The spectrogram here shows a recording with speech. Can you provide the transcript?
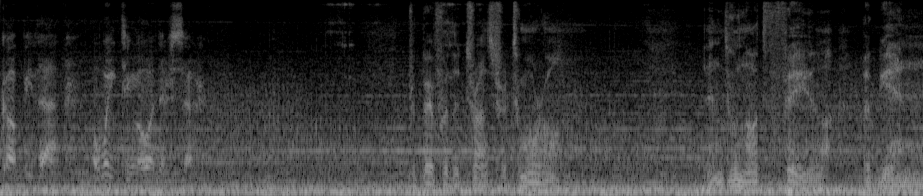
Copy that. Awaiting orders, sir. Prepare for the transfer tomorrow. And do not fail again.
